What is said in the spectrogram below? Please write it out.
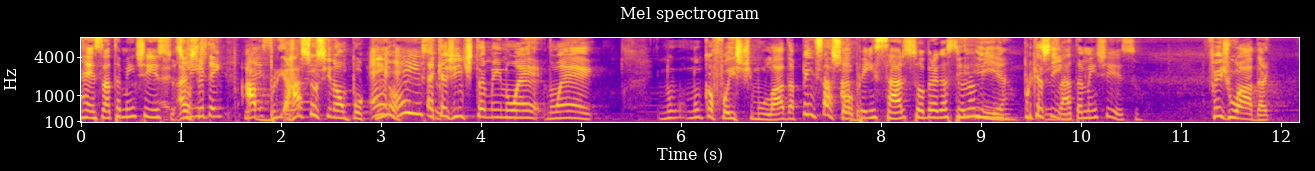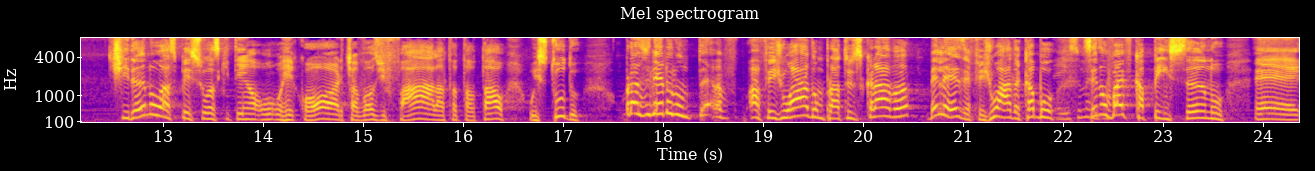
É exatamente isso. Se a gente tem abrir- raciocinar um pouquinho, É- é isso. que a gente também não é, não é, nu- nunca foi estimulado a pensar a sobre pensar sobre a gastronomia. E- porque, assim, Exatamente isso. feijoada. Tirando as pessoas que têm o recorte, a voz de fala, tal, tal, tal, o estudo, o brasileiro não. A feijoada, um prato de escrava, beleza, é feijoada, acabou. É Você não vai ficar pensando é,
